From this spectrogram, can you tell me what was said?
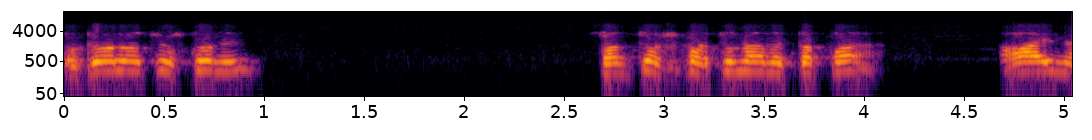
ఫోటోలో చూసుకొని సంతోషపడుతున్నామే తప్ప ఆయన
